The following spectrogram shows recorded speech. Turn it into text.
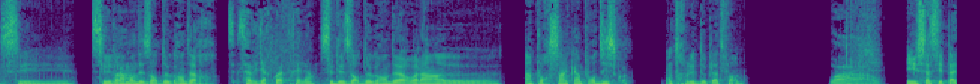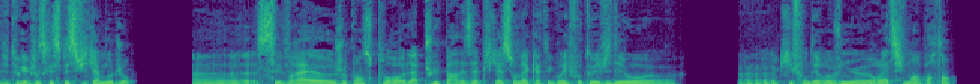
c'est c'est vraiment des ordres de grandeur. Ça veut dire quoi très loin? C'est des ordres de grandeur, voilà, 1 pour 5, 1 pour 10, quoi, entre les deux plateformes. Waouh Et ça, c'est pas du tout quelque chose qui est spécifique à Mojo. c'est vrai, je pense, pour la plupart des applications de la catégorie photo et vidéo qui font des revenus relativement importants.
